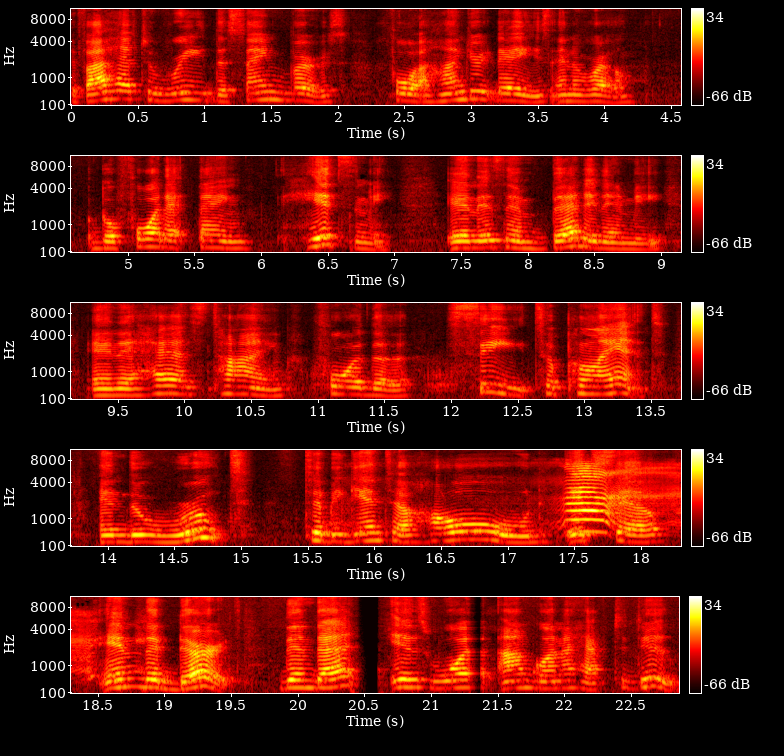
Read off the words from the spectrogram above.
If i have to read the same verse for a hundred days in a row before that thing hits me and it's embedded in me and it has time for the seed to plant and the root to begin to hold itself in the dirt, then that is what I'm going to have to do.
